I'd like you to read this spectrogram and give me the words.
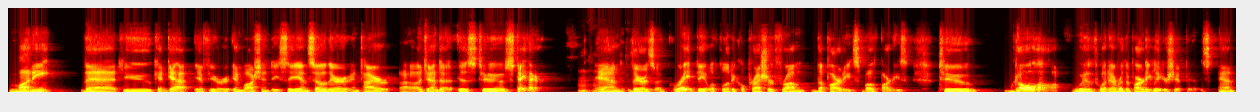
money that you can get if you're in Washington, D.C. And so their entire uh, agenda is to stay there. Mm-hmm. And there's a great deal of political pressure from the parties, both parties, to go along with whatever the party leadership is. And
